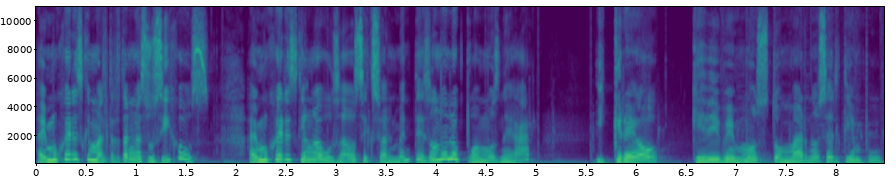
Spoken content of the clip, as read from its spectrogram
Hay mujeres que maltratan a sus hijos, hay mujeres que han abusado sexualmente, eso no lo podemos negar. Y creo que debemos tomarnos el tiempo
